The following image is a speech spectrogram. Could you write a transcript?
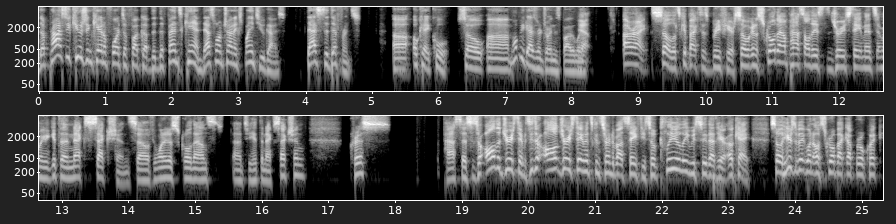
The prosecution can't afford to fuck up. The defense can. That's what I'm trying to explain to you guys. That's the difference. Uh, okay, cool. So, um, hope you guys are enjoying this. By the way, Yeah. All right, so let's get back to this brief here. So we're going to scroll down past all these jury statements, and we're going to get to the next section. So if you wanted to scroll down uh, to hit the next section, Chris, past this. These are all the jury statements. These are all jury statements concerned about safety. So clearly we see that here. Okay, so here's a big one. Oh, scroll back up real quick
